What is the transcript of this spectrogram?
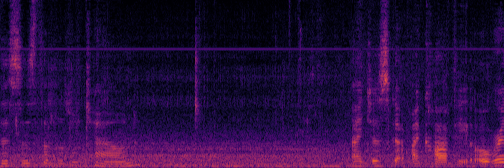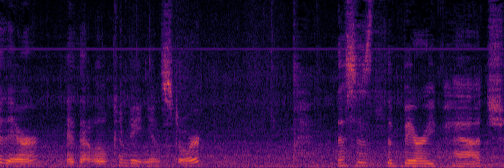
This is the little town. I just got my coffee over there at that little convenience store. This is the berry patch,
